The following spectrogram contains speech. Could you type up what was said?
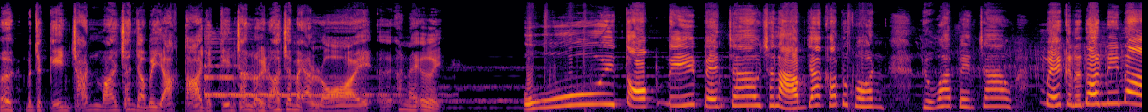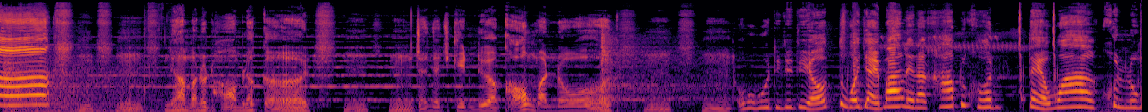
เออมันจะกินฉันไหมฉันยังไม่อยากตายอย่ากินฉันเลยนะฉันไม่อร่อยเอออะไรเอ่ย โอ้ยตอกนี้เป็นเจ้าฉลามยักษ์ครับทุกคน หรือว่าเป็นเจ้าเมกาโดดอนนี่นาอืมอืมเนื้อมนุษย์หอมเหลือเกินอืมอืมฉันอยากจะกินเนื้อของมนุษย์อืมอืมโอ้เดี๋ยวเดี๋ยวตัวใหญ่มากเลยนะครับทุกคน แต่ว่าคุณลุง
